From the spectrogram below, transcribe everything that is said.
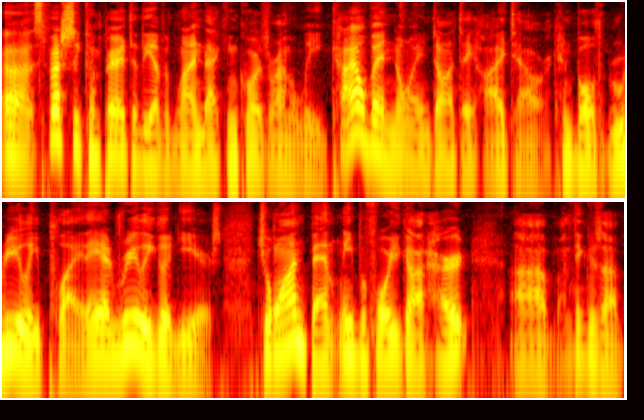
uh, especially compared to the other linebacking cores around the league. Kyle Van Noy and Dont'a Hightower can both really play. They had really good years. Ja'Whaun Bentley, before he got hurt, uh, I think it was a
